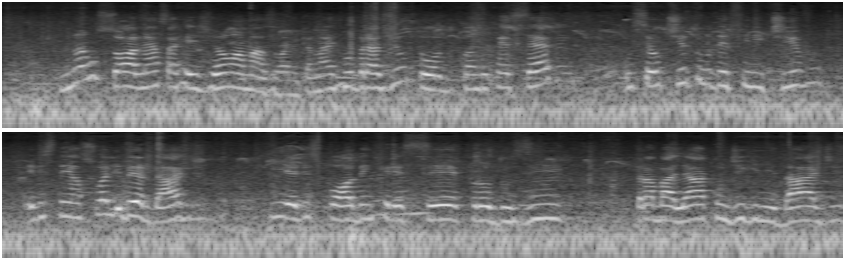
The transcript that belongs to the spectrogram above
não só nessa região amazônica, mas no Brasil todo, quando recebem o seu título definitivo, eles têm a sua liberdade e eles podem crescer, produzir, trabalhar com dignidade,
